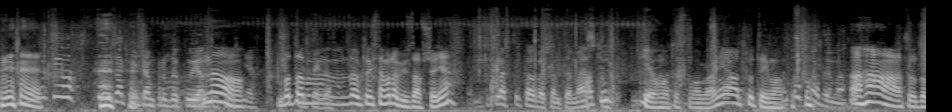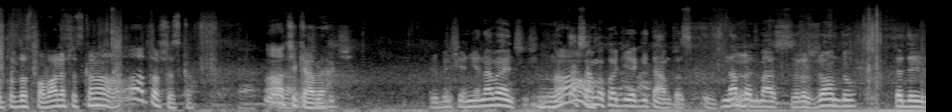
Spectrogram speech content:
nie? No to też jakieś tam produkują. No, nie. bo to tego. no, ktoś tam robił zawsze, nie? Plastikowe są te A maski. tu gdzie ma to smoga, nie? A tutaj ma. To schody ma. Aha, tu do, dospawane wszystko, no, o to wszystko. No, ciekawe. Musi być, Żeby się nie namęczyć. No. Tak samo chodzi jak i tam. To z- z napęd ma z rozrządu, wtedy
